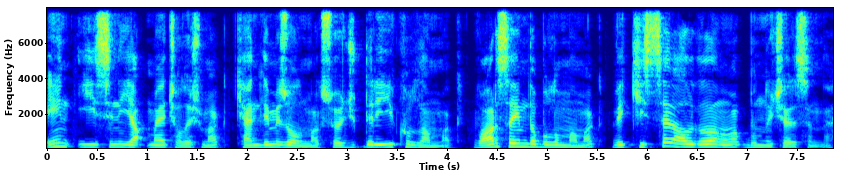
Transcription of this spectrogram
en iyisini yapmaya çalışmak, kendimiz olmak, sözcükleri iyi kullanmak, varsayımda bulunmamak ve kişisel algılamamak bunun içerisinde.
